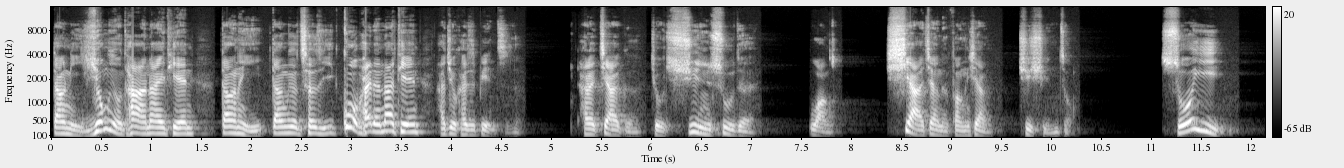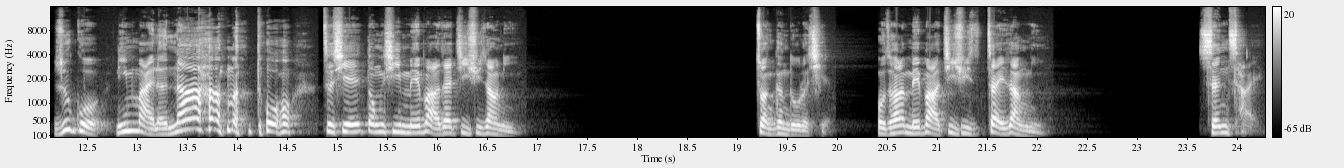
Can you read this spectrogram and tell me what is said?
当你拥有它的那一天，当你当这个车子一过牌的那天，它就开始贬值了，它的价格就迅速的往下降的方向去寻走。所以，如果你买了那么多这些东西，没办法再继续让你。赚更多的钱，否则他没办法继续再让你生财。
